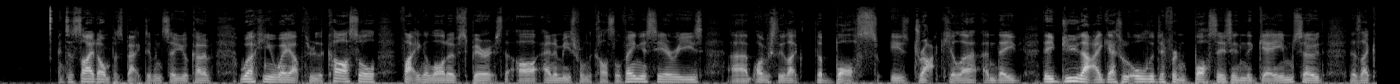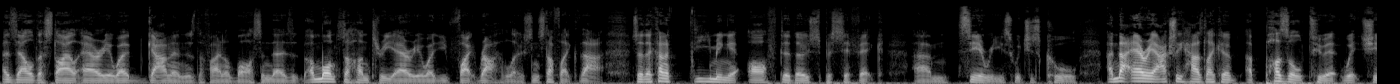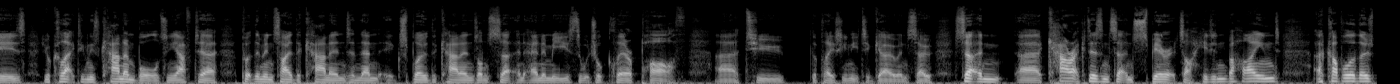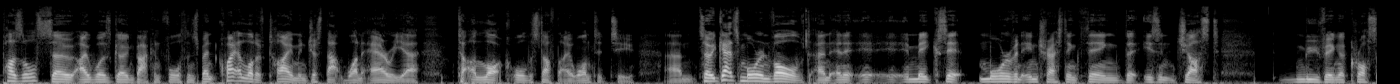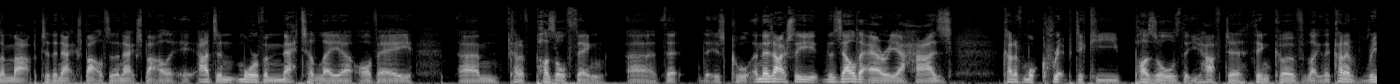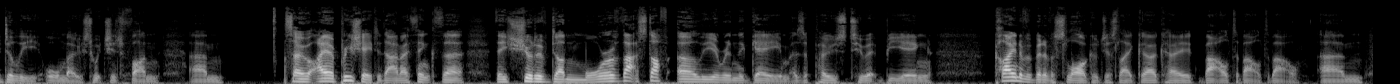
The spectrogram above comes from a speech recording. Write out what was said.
It's a side on perspective, and so you're kind of working your way up through the castle, fighting a lot of spirits that are enemies from the Castlevania series. Um, obviously, like the boss is Dracula, and they, they do that, I guess, with all the different bosses in the game. So there's like a Zelda style area where Ganon is the final boss, and there's a Monster Huntery area where you fight Rathalos and stuff like that. So they're kind of theming it after those specific um, series, which is cool. And that area actually has like a, a puzzle to it, which is you're collecting these cannonballs, and you have to put them inside the cannons and then explode the cannons on certain enemies, which will clear a path uh, to the place you need to go. And so certain uh, characters and certain spirits are hidden behind a couple of those puzzles. So I was going back and forth and spent quite a lot of time in just that one area to unlock all the stuff that I wanted to. Um, so it gets more involved and, and it, it, it makes it more of an interesting thing that isn't just moving across a map to the next battle to the next battle. It adds a more of a meta layer of a um, kind of puzzle thing uh, that that is cool. And there's actually the Zelda area has kind of more cryptic puzzles that you have to think of, like they're kind of riddly almost, which is fun. Um, so I appreciated that, and I think that they should have done more of that stuff earlier in the game, as opposed to it being kind of a bit of a slog of just like okay, battle to battle to battle. Um,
